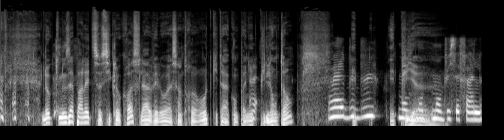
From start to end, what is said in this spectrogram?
Donc tu nous as parlé de ce cyclocross là, vélo à Sainte-Route qui t'a accompagné depuis longtemps. Ouais, Bubu. Et, puis mon, mon, euh, bucéphale.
